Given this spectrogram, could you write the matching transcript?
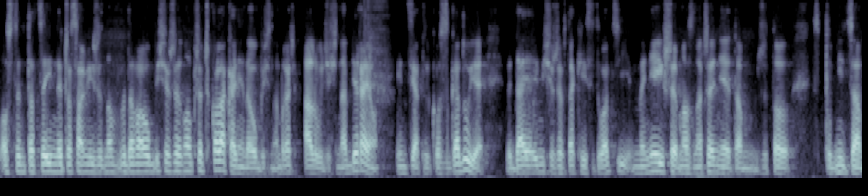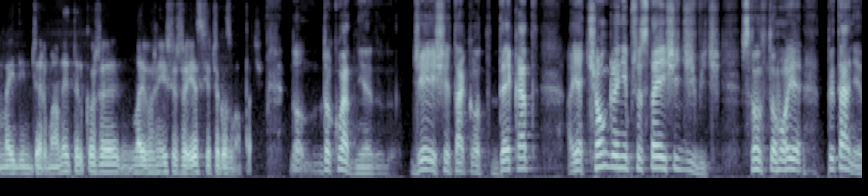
ostentacyjne czasami, że no, wydawałoby się, że no, przedszkolaka nie dałoby się nabrać, a ludzie się nabierają, więc ja tylko zgaduję. Wydaje mi się, że w takiej sytuacji mniejsze ma znaczenie tam, że to spódnica made in Germany, tylko że najważniejsze, że jest się czego złapać. No, dokładnie. Dzieje się tak od dekad, a ja ciągle nie przestaję się dziwić. Stąd to moje pytanie.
